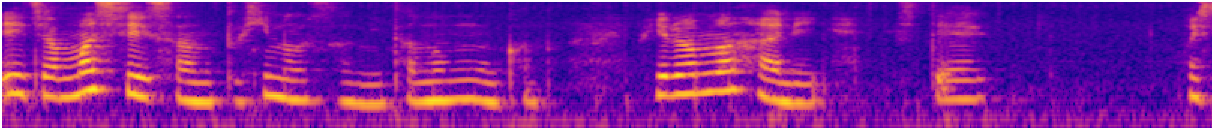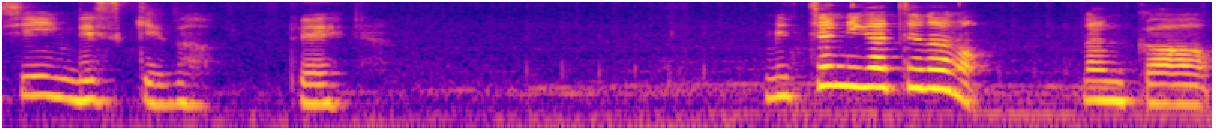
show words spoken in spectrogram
えじゃあマッシーさんとひのさんに頼もうかな。フィルム貼りしてほしいんですけど。ってめっちゃ苦手なの。なんか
